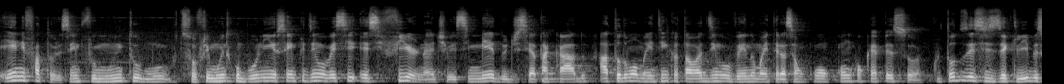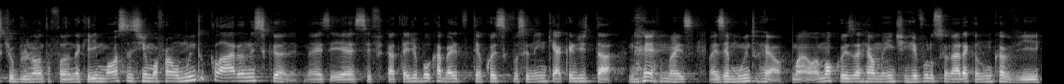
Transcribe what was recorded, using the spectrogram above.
N fatores. Sempre fui muito, muito, sofri muito com bullying e eu sempre desenvolvi esse, esse fear, né, tipo, esse medo de ser atacado a todo momento em que eu estava desenvolvendo uma interação com, com qualquer pessoa. Todos esses desequilíbrios que o Brunão tá falando aqui, ele mostra assim, de uma forma muito clara no scanner, né? E é, você fica até de boca aberta, tem coisas que você nem quer acreditar, né? Mas, mas é muito real. É uma coisa realmente revolucionária que eu nunca vi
